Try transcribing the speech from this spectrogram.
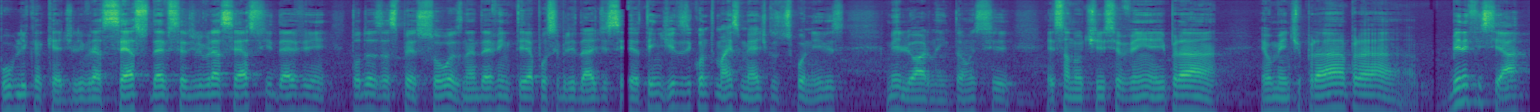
pública, que é de livre acesso, deve ser de livre acesso e deve todas as pessoas, né, devem ter a possibilidade de ser atendidas e quanto mais médicos disponíveis, melhor, né? Então esse essa notícia vem aí para realmente para beneficiar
